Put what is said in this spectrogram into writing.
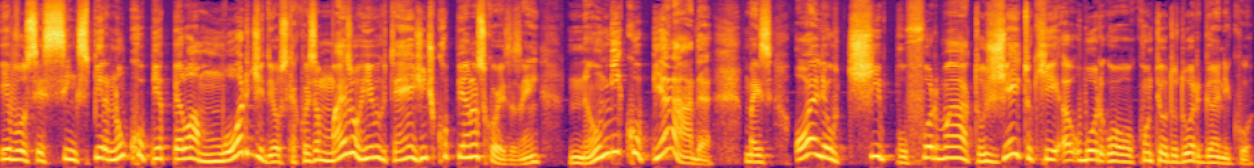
E você se inspira, não copia, pelo amor de Deus, que a coisa mais horrível que tem é a gente copiando as coisas, hein? Não me copia nada. Mas olha o tipo, o formato, o jeito que eh, o, o conteúdo do orgânico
